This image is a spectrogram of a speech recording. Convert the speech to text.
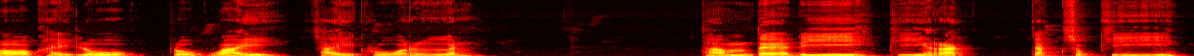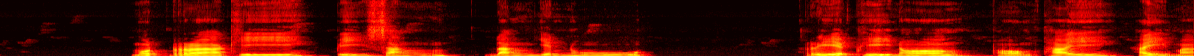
บอกให้ลูกปลูกไว้ ใช้ครัวเรือน ทำแต่ดี ผีรัก จักสุขขี หมดราคี ปีสัง ดังเย็นหู เรียกพี่น้องพ้องไทยให้มา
